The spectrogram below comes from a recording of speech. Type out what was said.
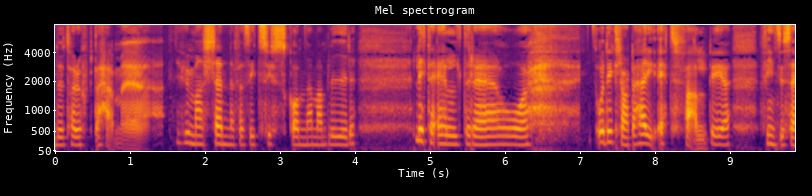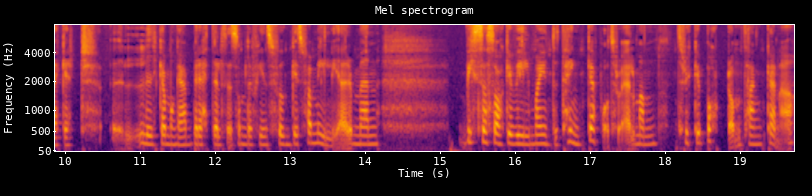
du tar upp det här med hur man känner för sitt syskon när man blir lite äldre och, och det är klart, det här är ett fall. Det finns ju säkert eh, lika många berättelser som det finns funkisfamiljer, men vissa saker vill man ju inte tänka på tror jag, eller man trycker bort de tankarna.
